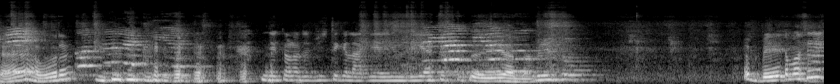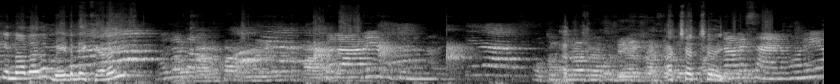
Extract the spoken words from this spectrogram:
ਹੈ ਹੋਰ? ਜੇ ਕੋਲ ਲਿਪਸਟਿਕ ਲਾ ਕੇ ਆਈ ਹੁੰਦੀ ਆ। ਸਹੀ ਗੱਲ ਆ। ਇਹ ਵੇਟ ਮਸੀ ਕਿੰਨਾ ਦਾ ਇਹਦਾ? ਵੇਟ ਦੇਖਿਆ ਨਾ ਜੀ? ਰਹੇ ਹਾਂ ਤੈਨੂੰ ਦੇ ਅੱਛਾ ਅੱਛਾ ਜੀ। ਨਾਲੇ ਸਾਈਨ ਹੋਣੇ ਆ।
